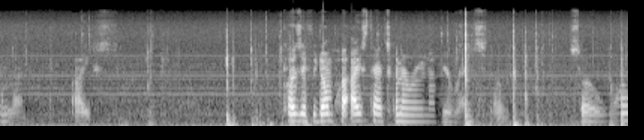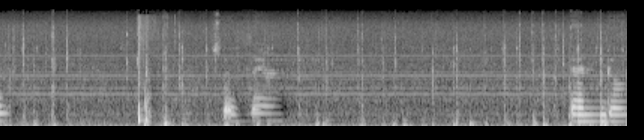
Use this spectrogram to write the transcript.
And then ice. Because if you don't put ice there, it's gonna ruin up your redstone. So one, so there. Then go,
